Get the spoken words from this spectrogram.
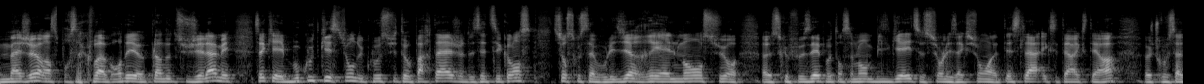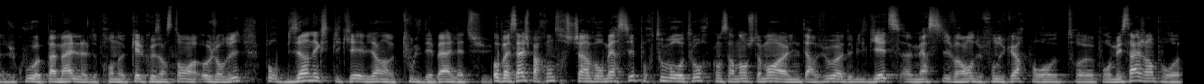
majeure, hein, c'est pour ça qu'on va aborder plein d'autres sujets là, mais c'est vrai qu'il y avait beaucoup de questions du coup suite au partage de cette séquence sur ce que ça voulait dire réellement, sur ce que faisait potentiellement Bill Gates sur les actions euh, Tesla, etc. etc. Euh, je trouve ça du coup euh, pas mal de prendre quelques instants aujourd'hui pour bien expliquer eh bien, tout le débat là-dessus. Au passage, par contre, je tiens à vous remercier pour tous vos retours concernant justement l'interview de Bill Gates. Merci vraiment du fond du cœur pour votre, pour vos messages, hein, pour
